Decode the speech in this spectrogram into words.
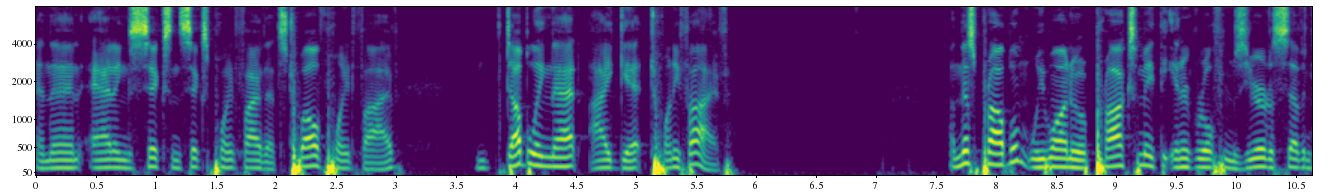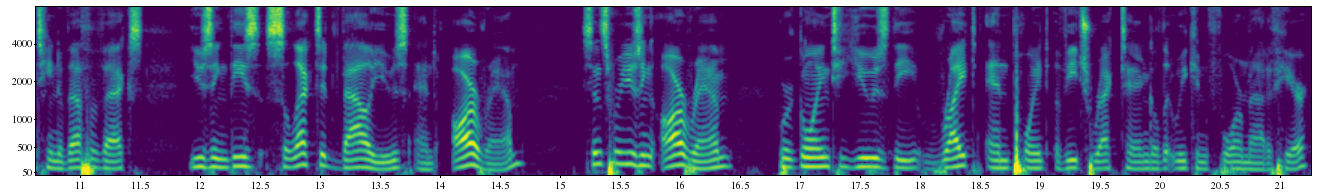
and then adding 6 and 6.5, that's 12.5. Doubling that, I get 25. On this problem, we want to approximate the integral from 0 to 17 of f of x using these selected values and RRAM. Since we're using RRAM, we're going to use the right endpoint of each rectangle that we can form out of here.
